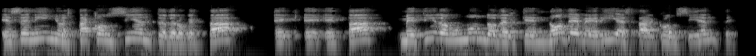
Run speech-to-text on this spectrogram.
ese niño está consciente de lo que está, eh, eh, está metido en un mundo del que no debería estar consciente.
